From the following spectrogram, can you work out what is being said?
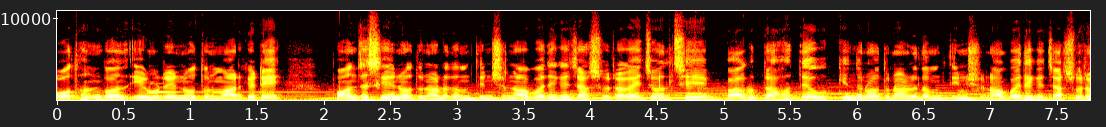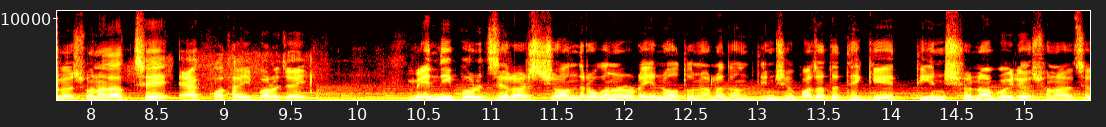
বথনগঞ্জ ইউনিটের নতুন মার্কেটে পঞ্চাশ কেজি নতুন আলুর দাম তিনশো নব্বই থেকে চারশো টাকায় চলছে। বাগদাহতেও কিন্তু নতুন আলুর দাম তিনশো নব্বই থেকে চারশো টাকা শোনা যাচ্ছে। এক কথাই বলা যায়, মেদিনীপুর জেলার চন্দ্রকোনা রোডে নতুন আলুর দাম তিনশো পঁচাত্তর থেকে তিনশো নব্বই টাকা শোনা যাচ্ছে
